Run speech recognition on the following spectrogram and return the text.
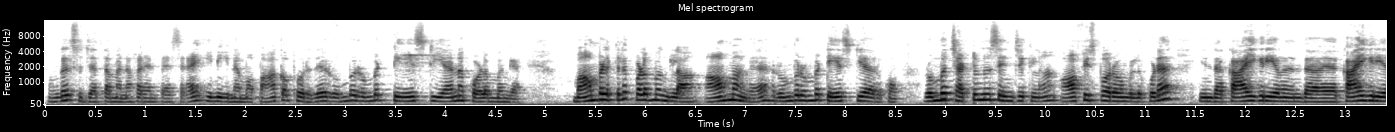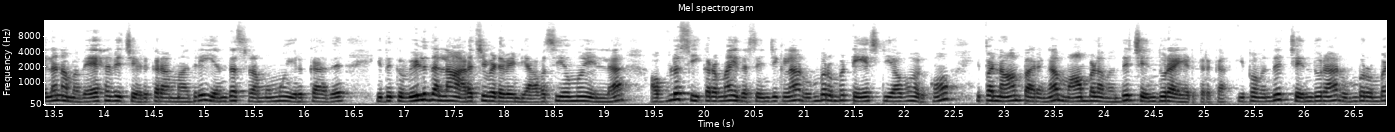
உங்கள் சுஜாதா மனோகரன் பேசுகிறேன் இன்னைக்கு நம்ம பார்க்க போகிறது ரொம்ப ரொம்ப டேஸ்டியான குழம்புங்க. மாம்பழத்தில் குழம்புங்களா? ஆமாங்க. ரொம்ப ரொம்ப டேஸ்டியாக இருக்கும். ரொம்ப சட்டுன்னு செஞ்சுக்கலாம். ஆஃபீஸ் போகிறவங்களுக்கு கூட இந்த காய்கறியை இந்த காய்கறியெல்லாம் நம்ம வேக வச்சு எடுக்கிற மாதிரி எந்த சிரமமும் இருக்காது. இதுக்கு விழுதெல்லாம் அரைச்சி விட வேண்டிய அவசியமும் இல்லை. அவ்வளோ சீக்கிரமாக இதை செஞ்சுக்கலாம். ரொம்ப ரொம்ப டேஸ்டியாகவும் இருக்கும். இப்போ நான் பாருங்கள் மாம்பழம் வந்து செந்துரா எடுத்திருக்கேன். இப்போ வந்து செந்துரா ரொம்ப ரொம்ப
